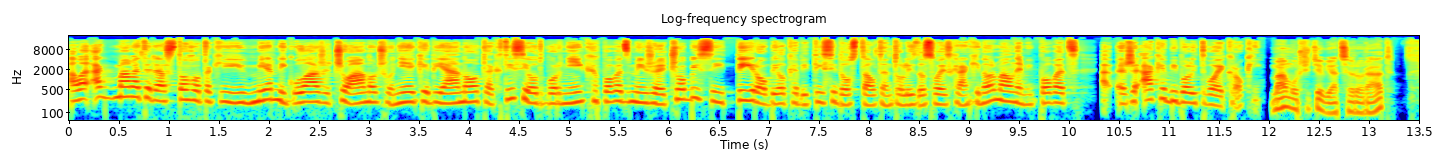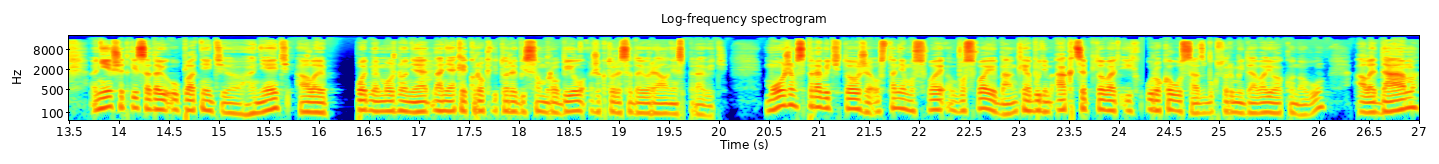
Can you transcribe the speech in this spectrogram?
ale ak máme teda z toho taký mierny guláš, čo áno, čo niekedy áno, tak ty si odborník, povedz mi, že čo by si ty robil, keby ty si dostal tento list do svojej schránky. Normálne mi povedz, že aké by boli tvoje kroky. Mám určite viacero rád. Nie všetky sa dajú uplatniť eh, hneď, ale poďme možno na nejaké kroky, ktoré by som robil, že ktoré sa dajú reálne spraviť. Môžem spraviť to, že ostanem vo svojej, vo svojej banke a budem akceptovať ich úrokovú sadzbu, ktorú mi dávajú ako novú, ale dám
